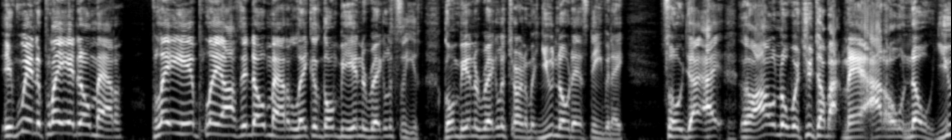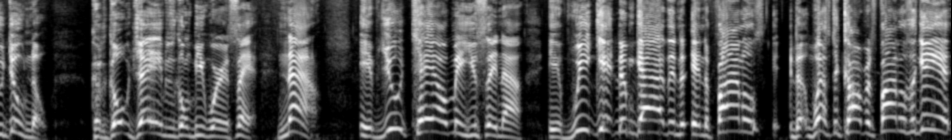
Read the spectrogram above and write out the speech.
If we're in the play it don't matter. Play in, playoffs, it don't matter. Lakers gonna be in the regular season, gonna be in the regular tournament. You know that, Stephen A. So I, I, I don't know what you're talking about, man. I don't know. You do know, because Goat James is gonna be where it's at. Now, if you tell me, you say now, if we get them guys in the, in the finals, the Western Conference Finals again,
